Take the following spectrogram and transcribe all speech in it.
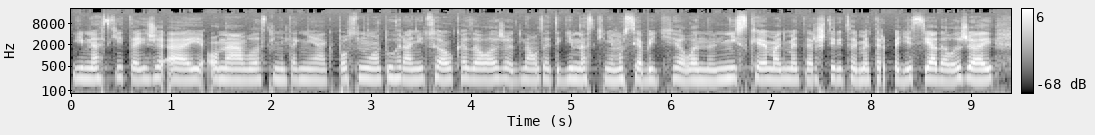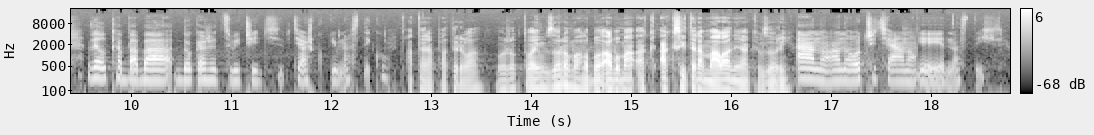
gymnastky, takže aj ona vlastne tak nejak posunula tú hranicu a ukázala, že naozaj tie gymnastky nemusia byť len nízke, mať 1,40 m, 1,50 m, ale že aj veľká baba dokáže cvičiť ťažkú gymnastiku. A teda patrila možno k tvojim vzorom? Alebo, alebo má, ak, ak si teda mala nejaké vzory? Áno, áno, určite áno. Je jedna z tých.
